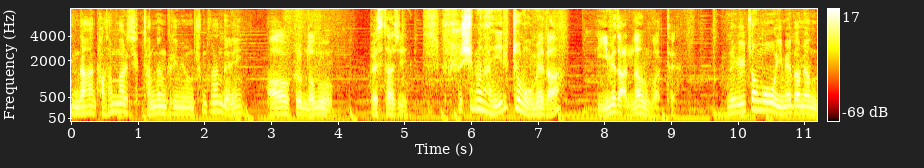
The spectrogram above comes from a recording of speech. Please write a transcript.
인당 한 다섯 마리씩 잡는 그림이면 충분한데. 아우 그럼 너무 베스트하지 수심은 한 1.5m? 2m 안 나오는 것 같아 근데 1.5, 2m면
